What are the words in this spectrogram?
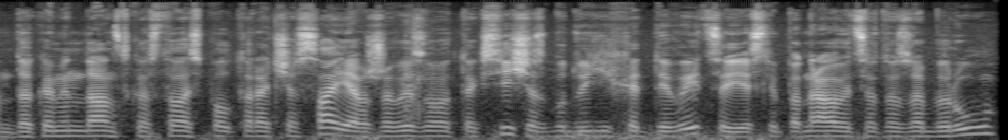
До комендантського осталось полтора часа. Я вже визвав таксі. Зараз буду їхати дивитися. Якщо подобається, то заберу.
